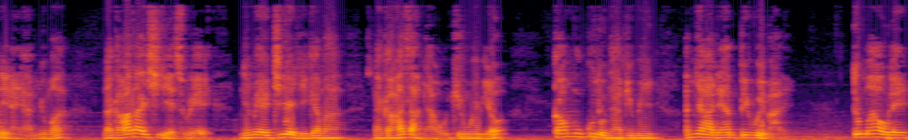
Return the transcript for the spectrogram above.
နေထိုင်ရာမြို့မှာငကားတိုက်ရှိရဆိုတဲ့နမည်ကြီးရဲ့ရေကမ်းမှာငကားစာများကိုကျွေးဝေးပြီးတော့ကောင်းမှုကုသိုလ်များပြုပြီးအမြတမ်းပေးဝေပါတယ်သူမကိုလည်း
